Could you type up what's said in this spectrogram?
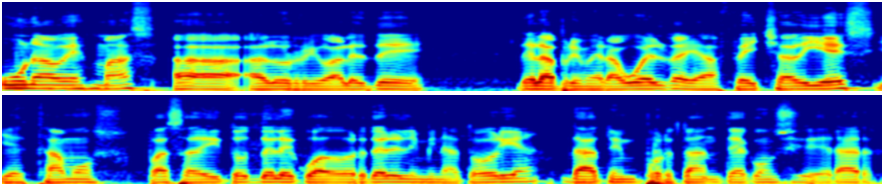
una vez más a, los rivales de, de la primera vuelta, ya fecha 10, ya estamos pasaditos del Ecuador de la eliminatoria, dato importante a considerar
